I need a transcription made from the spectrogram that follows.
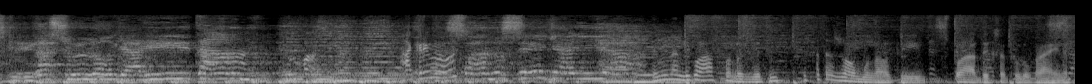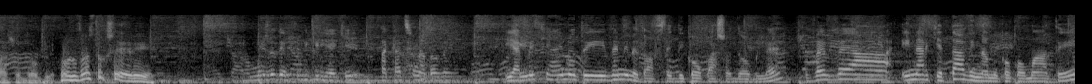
σκληρά σου λόγια ήταν Ακριβώς. πάνω σε γυαλιά Έμεινα λίγο άφωνος γιατί δεν φανταζόμουν ότι το άντεξα του Ρουβά είναι πάσο ντόμπλε. Ο Ρουβάς το ξέρει. Νομίζω ότι αυτή την Κυριακή θα κάτσει να το δει. Η αλήθεια είναι ότι δεν είναι το αυθεντικό Πάσο Ντόμπλε. Βέβαια είναι αρκετά δυναμικό κομμάτι.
